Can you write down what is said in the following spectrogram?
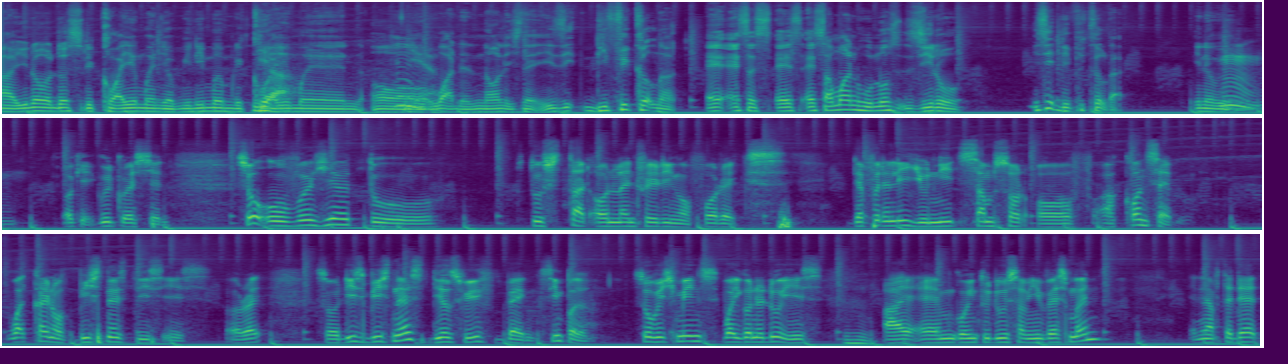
uh, you know those requirement, your minimum requirement, or Yeah. what the knowledge that is it difficult not A- as a, as as someone who knows zero, is it difficult that in a way? Hmm. Okay, good question. So over here to to start online trading of forex, definitely you need some sort of uh, concept. What kind of business this is? All right. So this business deals with bank. Simple. So which means what you're gonna do is, mm-hmm. I am going to do some investment, and after that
